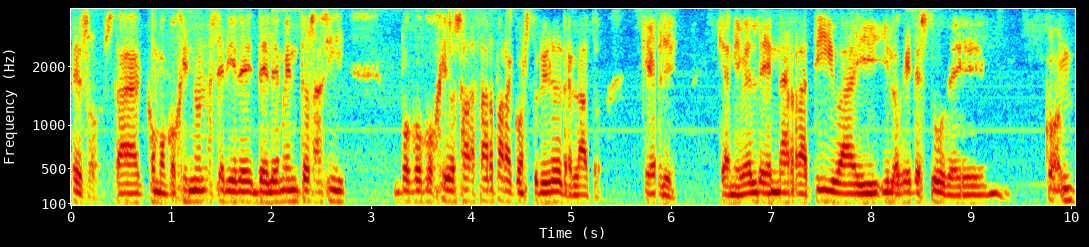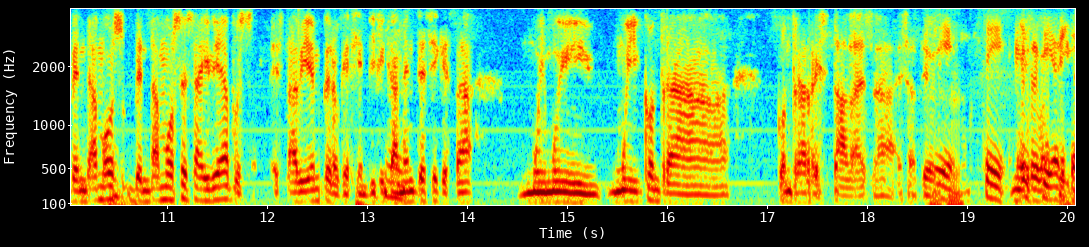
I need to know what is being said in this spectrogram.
eso, está como cogiendo una serie de, elementos así un poco cogidos al azar para construir el relato. Que oye, que a nivel de narrativa y, lo que dices tú, de vendamos, vendamos esa idea, pues está bien, pero que científicamente sí, que está muy, muy, muy contra contrarrestada esa, esa teoría. Sí, sí es cierto.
